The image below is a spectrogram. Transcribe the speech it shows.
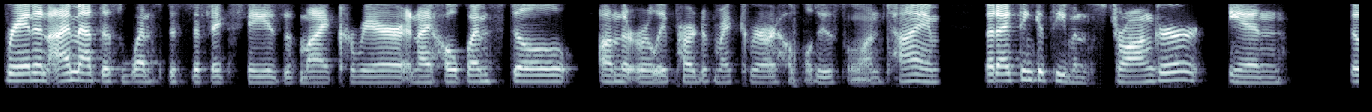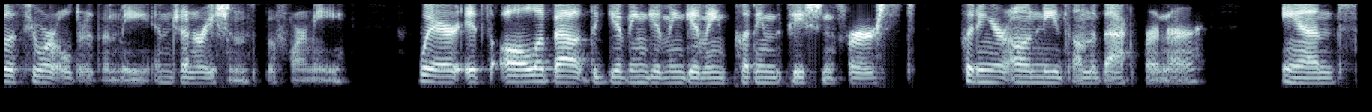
Brandon, I'm at this one specific phase of my career, and I hope I'm still on the early part of my career. I hope I'll do this a long time. But I think it's even stronger in those who are older than me and generations before me, where it's all about the giving, giving, giving, putting the patient first, putting your own needs on the back burner. And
